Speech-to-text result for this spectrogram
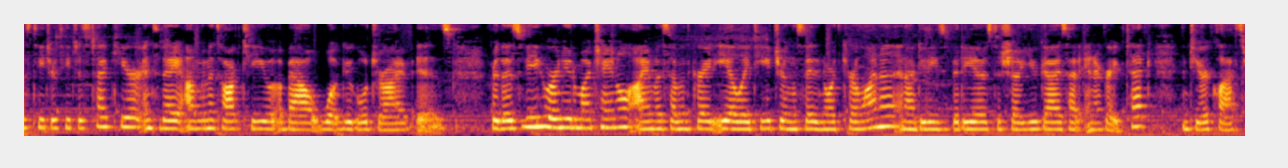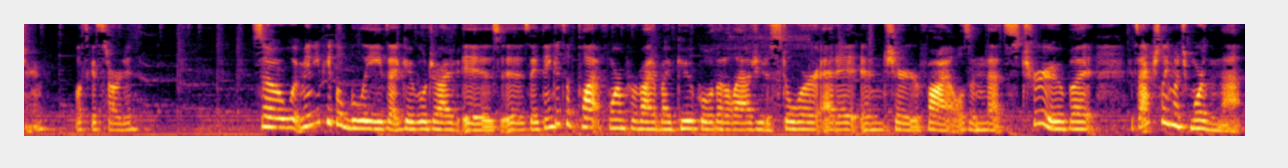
Miss Teacher Teaches Tech here, and today I'm going to talk to you about what Google Drive is. For those of you who are new to my channel, I am a 7th grade ELA teacher in the state of North Carolina, and I do these videos to show you guys how to integrate tech into your classroom. Let's get started. So what many people believe that Google Drive is, is they think it's a platform provided by Google that allows you to store, edit, and share your files, and that's true, but it's actually much more than that.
